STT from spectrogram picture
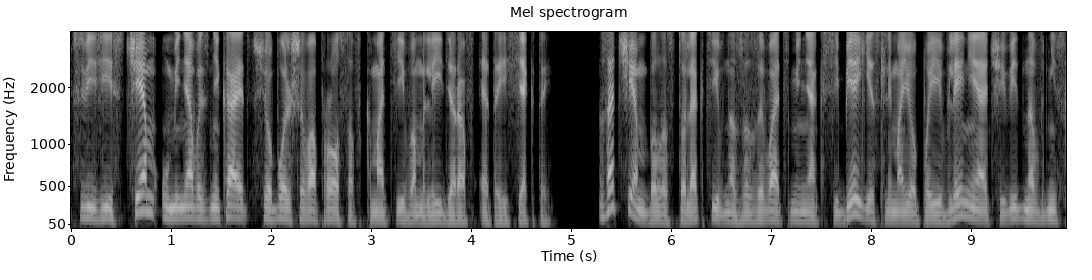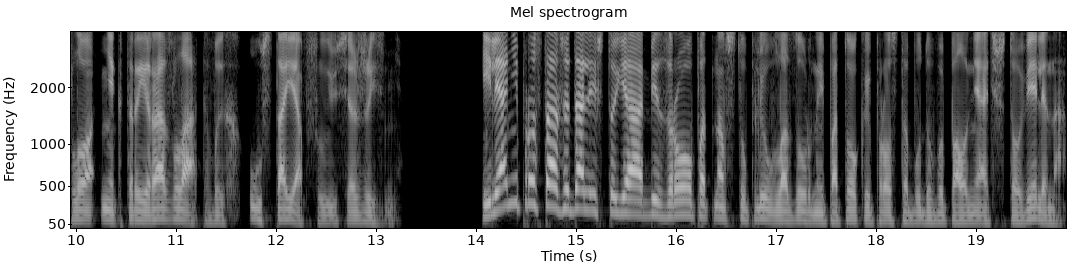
В связи с чем у меня возникает все больше вопросов к мотивам лидеров этой секты. Зачем было столь активно зазывать меня к себе, если мое появление, очевидно, внесло некоторый разлад в их устоявшуюся жизнь? Или они просто ожидали, что я безропотно вступлю в лазурный поток и просто буду выполнять, что велено?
